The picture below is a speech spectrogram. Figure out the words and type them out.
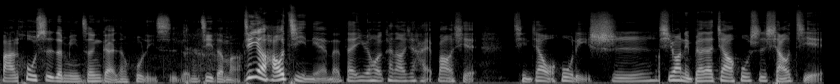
把护士的名称改成护理师的？你记得吗？已经有好几年了，在医院会看到一些海报写，请叫我护理师，希望你不要再叫护士小姐，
